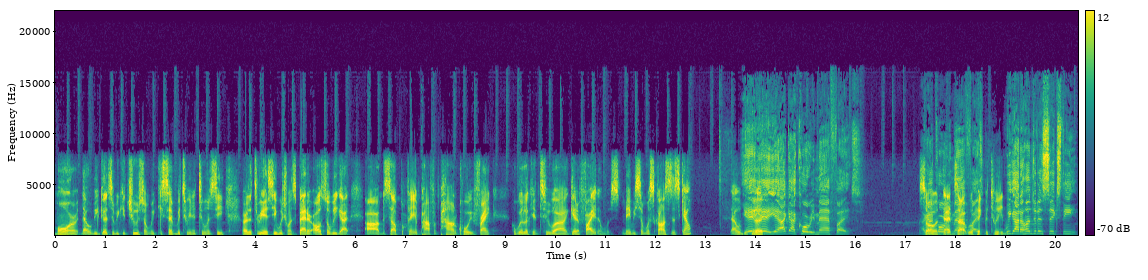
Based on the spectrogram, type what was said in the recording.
more, that would be good, so we can choose some. We can sit between the two and see, or the three and see which one's better. Also, we got um, the self-proclaimed pound for pound Corey Frank, who we're looking to uh, get a fight. It was maybe some Wisconsin scalp. That would be Yeah, good. yeah, yeah. I got Corey mad fights. So that's uh, we'll fights. pick between. We got 160,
